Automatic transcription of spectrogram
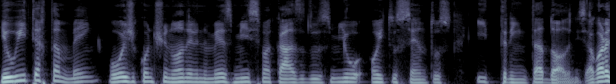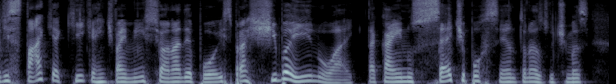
e o Ether também hoje continuando ele na mesmíssima casa dos 1.830 dólares. Agora destaque aqui que a gente vai mencionar depois para Shiba Inu, ai, que está caindo 7% nas últimas 24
